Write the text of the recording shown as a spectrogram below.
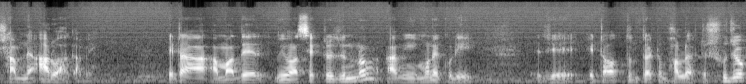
সামনে আরও আগাবে। এটা আমাদের বিমা সেক্টরের জন্য আমি মনে করি যে এটা অত্যন্ত একটা ভালো একটা সুযোগ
